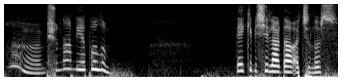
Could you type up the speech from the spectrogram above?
Ha, şundan bir yapalım. Belki bir şeyler daha açılır.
